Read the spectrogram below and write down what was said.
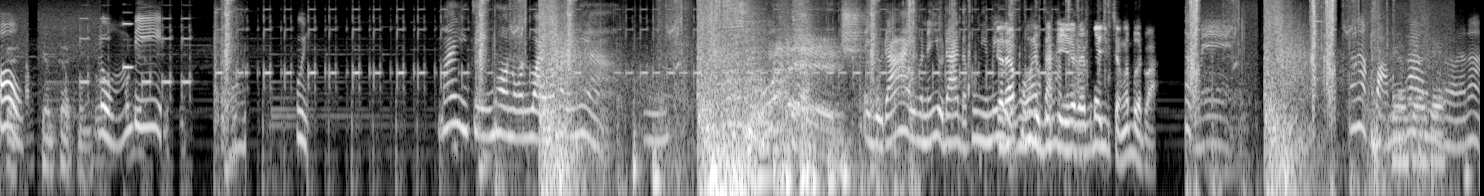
โอ้หลุมดี อุ้ย ไม่จริงๆพอนอนไวแล้วมันเนี่ยอืมแต่อยู่ได้วันนี้อยู่ได้แต่พรุ่งนี้ไม่อเดี๋ยวยู่นะเพผมราะว่าอยู่จะพีทำจีงานเลยไม่ได้ยินเสียงระเบิดว่ะแม่นั่นน่ะขวามือข้างมือแล้วนั่นน่ะ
